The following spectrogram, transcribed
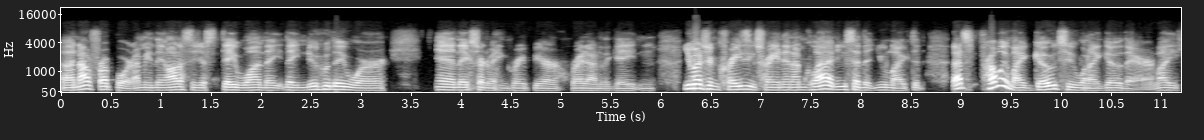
Uh, not Fretboard. I mean, they honestly just day one, they they knew who they were. And they started making great beer right out of the gate. And you mentioned Crazy Train, and I'm glad you said that you liked it that's probably my go-to when I go there. Like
